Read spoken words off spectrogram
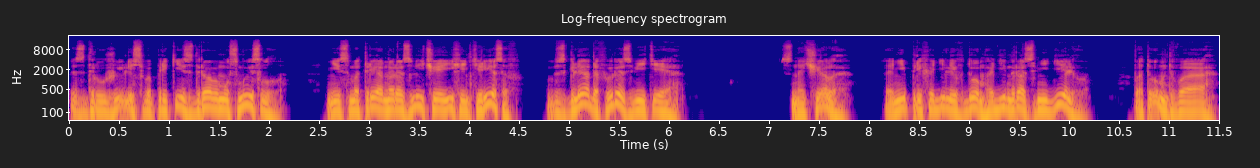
Сдружились вопреки здравому смыслу, несмотря на различия их интересов, взглядов и развития. Сначала они приходили в дом один раз в неделю, потом два,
